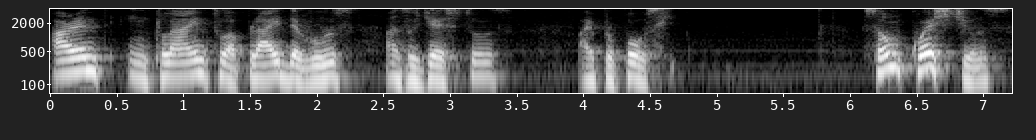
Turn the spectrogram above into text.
aren't inclined to apply the rules and suggestions I propose. Here. Some questions,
